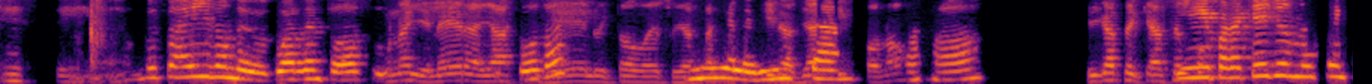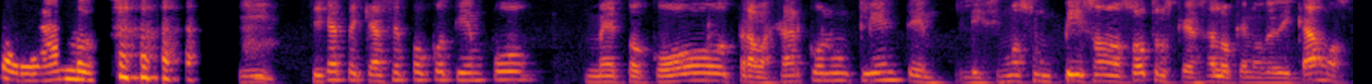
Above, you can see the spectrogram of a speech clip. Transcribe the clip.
este, pues ahí donde guarden todas sus una hielera ya cosas. hielo y todo eso, ya está ya listo, ¿no? Ajá. Fíjate que hace Y para que ellos no estén cargando. y fíjate que hace poco tiempo me tocó trabajar con un cliente, le hicimos un piso nosotros, que es a lo que nos dedicamos,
